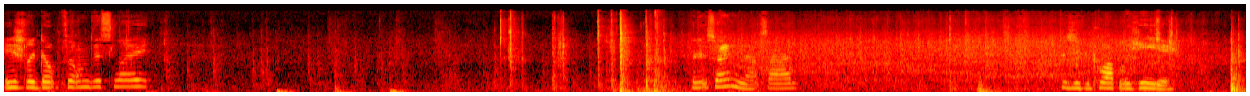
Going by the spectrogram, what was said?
I usually don't film this late. It's raining outside. As you can probably hear. A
